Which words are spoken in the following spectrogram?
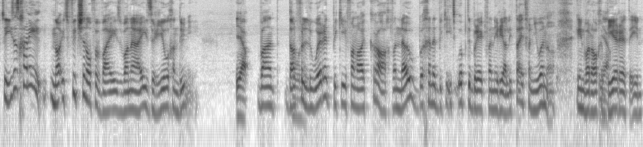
so Jesus gaan nie na iets fictional verwys wanneer hy iets real gaan doen nie ja want dan oh. verloor dit bietjie van daai krag want nou begin dit bietjie iets oop te breek van die realiteit van Jona en wat daar ja. gebeur het en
